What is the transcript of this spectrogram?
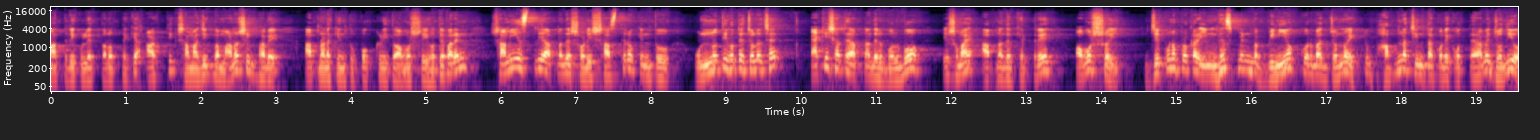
মাতৃকুলের তরফ থেকে আর্থিক, সামাজিক বা মানসিকভাবে আপনারা কিন্তু উপকৃত অবশ্যই হতে পারেন। স্বামী, স্ত্রী আপনাদের শরীর স্বাস্থ্যেরও কিন্তু উন্নতি হতে চলেছে। একই সাথে আপনাদের বলব, এ সময় আপনাদের ক্ষেত্রে অবশ্যই যে কোনো প্রকার ইনভেস্টমেন্ট বা বিনিয়োগ করবার জন্য একটু ভাবনা চিন্তা করে করতে হবে। যদিও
